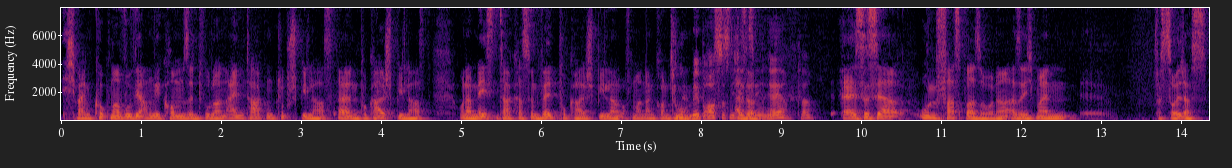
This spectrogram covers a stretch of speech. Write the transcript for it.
ich meine, guck mal, wo wir angekommen sind, wo du an einem Tag ein Clubspiel hast, äh, ein Pokalspiel hast und am nächsten Tag hast du ein Weltpokalspiel auf einem anderen Kontinent. Du, mir brauchst du es nicht also, erzählen. Ja, ja, klar. Es ist ja unfassbar so, ne? Also ich meine, äh, was soll das?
